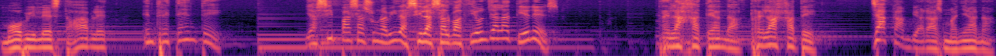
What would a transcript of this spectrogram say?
móviles, tablet. Entretente. Y así pasas una vida. Si la salvación ya la tienes, relájate, anda, relájate. Ya cambiarás mañana.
